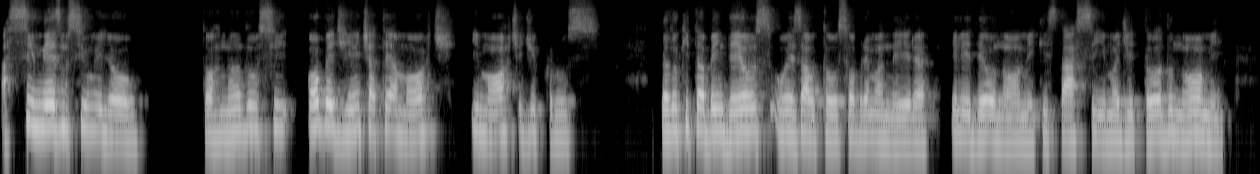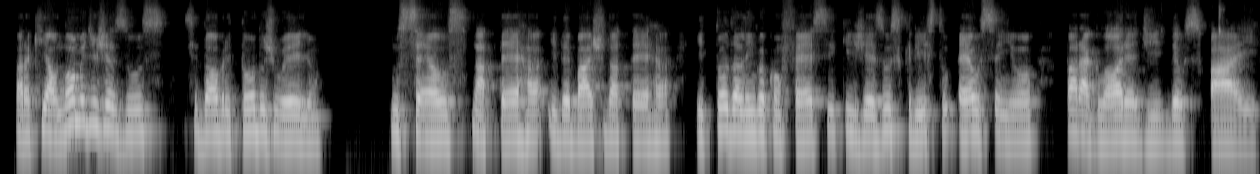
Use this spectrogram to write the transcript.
A si mesmo se humilhou, tornando-se obediente até a morte e morte de cruz. Pelo que também Deus o exaltou sobremaneira e lhe deu o nome que está acima de todo nome, para que ao nome de Jesus se dobre todo o joelho, nos céus, na terra e debaixo da terra, e toda língua confesse que Jesus Cristo é o Senhor, para a glória de Deus Pai.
